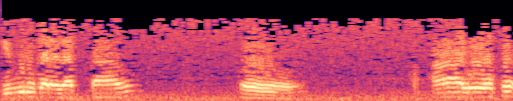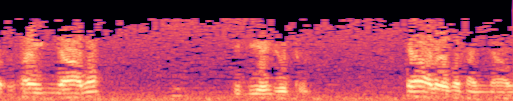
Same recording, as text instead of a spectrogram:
දිනු කරගත්තා වූ ආලෝක සංඥාව සිටිය යුතුයි. ඒ ආලෝක සංඥාව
